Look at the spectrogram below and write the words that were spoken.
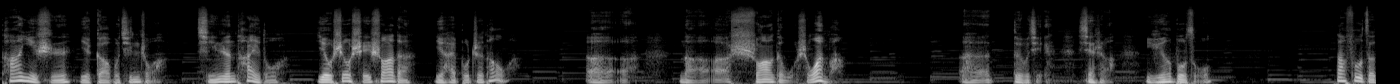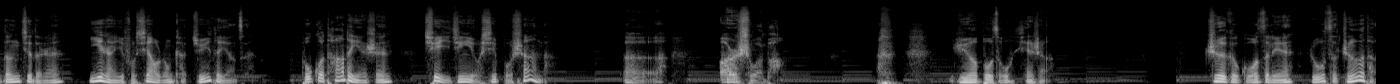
他一时也搞不清楚啊，情人太多，有时候谁刷的也还不知道啊。呃，那刷个五十万吧。呃，对不起，先生，余额不足。那负责登记的人依然一副笑容可掬的样子，不过他的眼神却已经有些不善了。呃。二十万吧，余额不足，先生。这个国字脸如此折腾，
